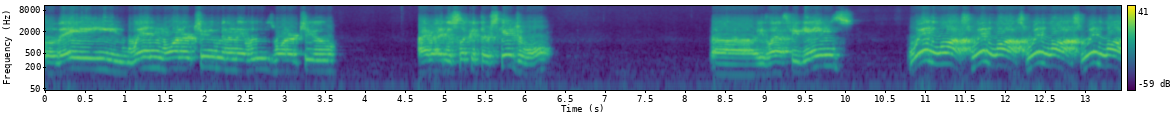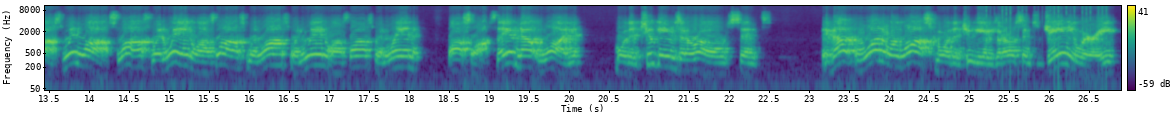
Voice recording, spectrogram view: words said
So they win one or two, and then they lose one or two. I, I just look at their schedule. Uh, these last few games, win, loss, win, loss, win, loss, win, loss, win, loss, loss, win, win, loss, loss, win, loss, win, win, loss, loss, win, win, loss, loss. They have not won more than two games in a row since. They've not won or lost more than two games in a row since January.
